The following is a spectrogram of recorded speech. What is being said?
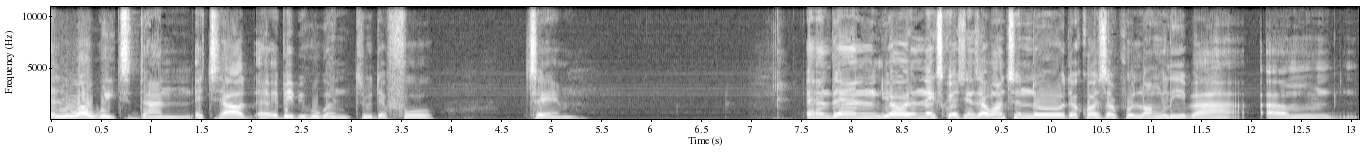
a lower weight than a child, uh, a baby who went through the full term. And then your next question is I want to know the cause of prolonged labor. Um,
